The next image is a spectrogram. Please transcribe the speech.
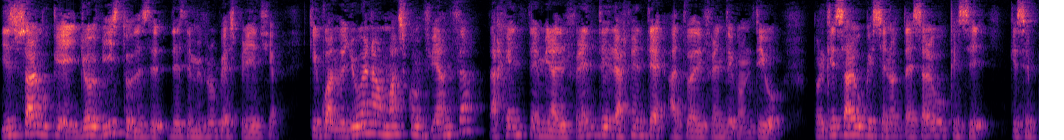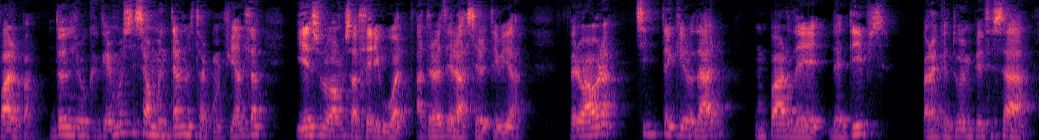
Y eso es algo que yo he visto desde, desde mi propia experiencia. Que cuando yo he más confianza, la gente mira diferente, la gente actúa diferente contigo. Porque es algo que se nota, es algo que se, que se palpa. Entonces lo que queremos es aumentar nuestra confianza y eso lo vamos a hacer igual, a través de la asertividad. Pero ahora sí te quiero dar un par de, de tips para que tú empieces a,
